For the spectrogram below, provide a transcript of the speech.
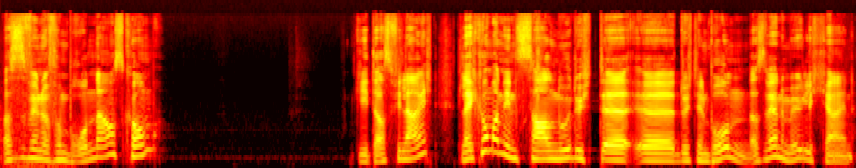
Was ist, wenn wir vom Brunnen auskommen? Geht das vielleicht? Vielleicht kommt man ins Tal nur durch, de, äh, durch den Brunnen. Das wäre eine Möglichkeit.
